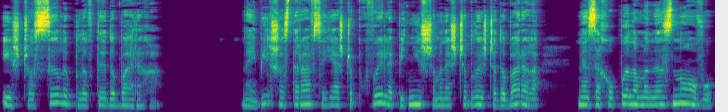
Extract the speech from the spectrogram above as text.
і щосили пливти до берега. Найбільше старався я, щоб хвиля, піднісши мене ще ближче до берега, не захопила мене знову,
